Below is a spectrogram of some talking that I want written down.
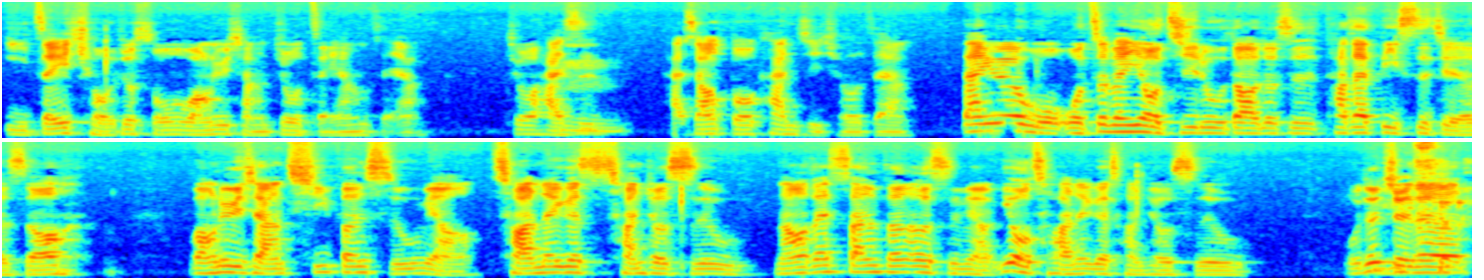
以这一球就说王律翔就怎样怎样，就还是、嗯、还是要多看几球这样。但因为我我这边又记录到，就是他在第四节的时候。王律翔七分十五秒传了一个传球失误，然后在三分二十秒又传了一个传球失误，我就觉得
